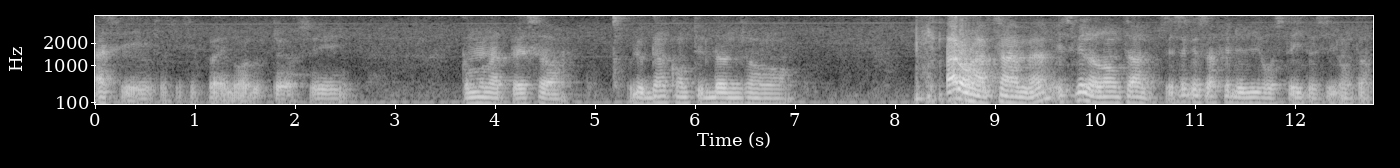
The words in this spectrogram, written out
Ah, c'est, ça, c'est, c'est pas un droit d'auteur, c'est... Comment on appelle ça? Le gain qu'on te donne, genre... I don't have time, man. It's been a long time. C'est ce que ça fait de vivre au State aussi longtemps.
